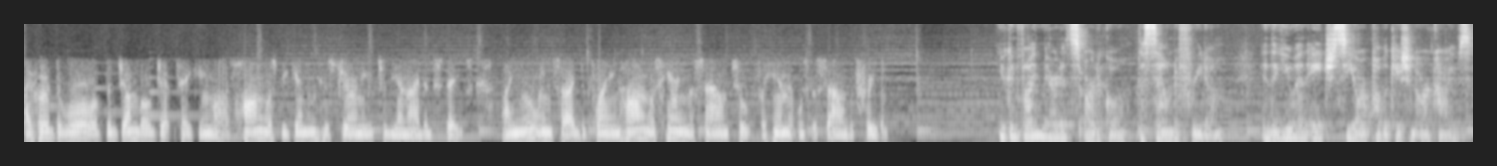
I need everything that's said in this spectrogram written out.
I heard the roar of the jumbo jet taking off. Hong was beginning his journey to the United States. I knew inside the plane Hong was hearing the sound too. For him, it was the sound of freedom. You can find Meredith's article, The Sound of Freedom, in the UNHCR publication archives.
